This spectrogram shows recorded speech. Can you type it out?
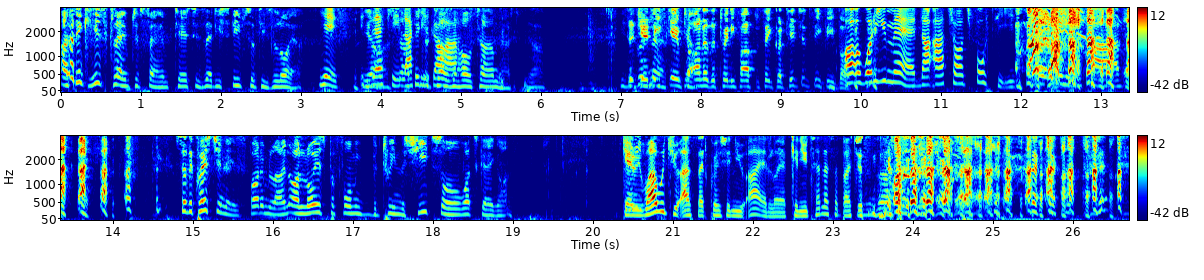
I think his claim to fame, Tess, is that he sleeps with his lawyer. Yes, Yeah, exactly. so I Lucky think it tells the whole time that. Yeah. He's a Did you good at least get him to Yeah. honor the 25% contingency fee bill? Oh, what are you mad? I, I charge 40. 25. So the question is, bottom line, are lawyers performing between the sheets or what's going on? Garry, why would you ask that question? You are a lawyer. Can you tell us about yourself?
